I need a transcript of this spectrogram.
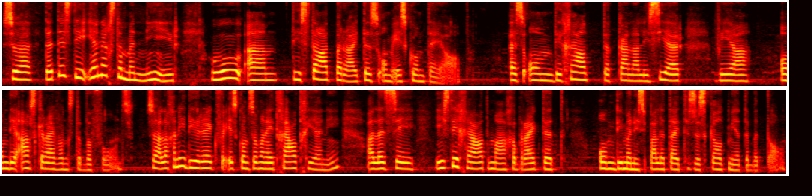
So dit is die enigste manier hoe ehm um, die staat bereid is om Eskom te help is om die geld te kanaliseer via om die afskrywings te befonds. So hulle gaan nie direk vir Eskom sommer net geld gee nie. Hulle sê hier's die geld maar gebruik dit om die munisipaliteit se skuld mee te betaal.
